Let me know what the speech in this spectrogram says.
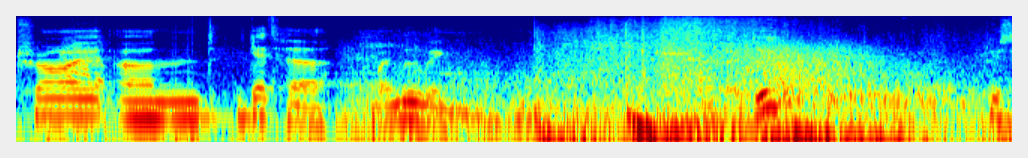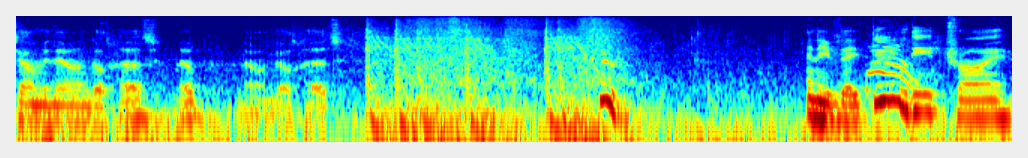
try and get her by moving. They do. Please tell me no one got hurt. Nope, no one got hurt. Phew. And if they do indeed try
